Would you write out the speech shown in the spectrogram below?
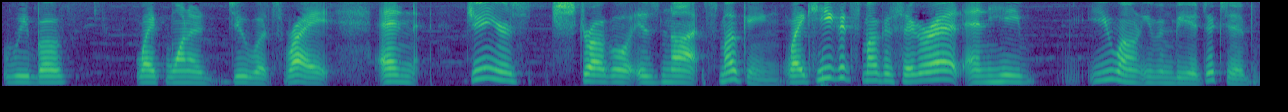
we both like want to do what's right. And Junior's struggle is not smoking. Like he could smoke a cigarette and he you won't even be addicted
